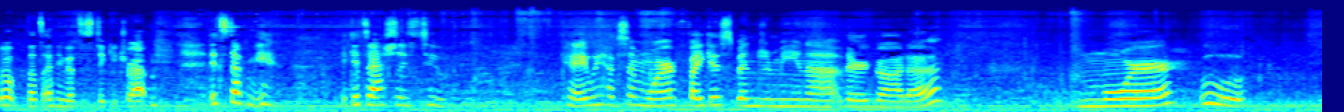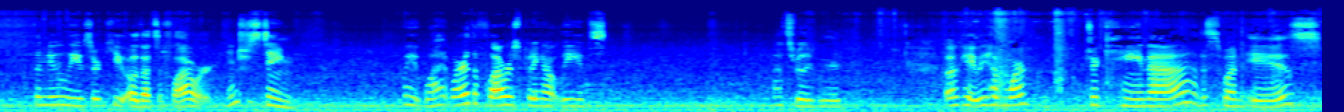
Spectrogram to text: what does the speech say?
Oh, that's I think that's a sticky trap. It stuck me. It gets Ashley's too. Okay, we have some more Ficus benjamina variegata. More. Ooh, the new leaves are cute. Oh, that's a flower. Interesting. Wait, what? Why are the flowers putting out leaves? That's really weird. Okay, we have more Dracaena. This one is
